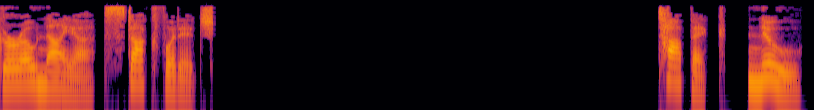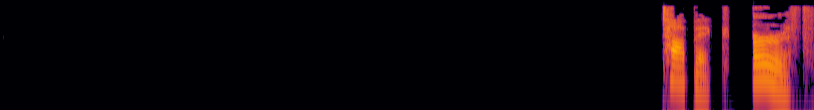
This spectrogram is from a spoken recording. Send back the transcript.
Goro Naya, stock footage Topic: New. Topic: Earth.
